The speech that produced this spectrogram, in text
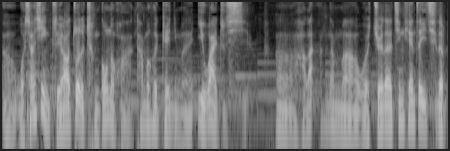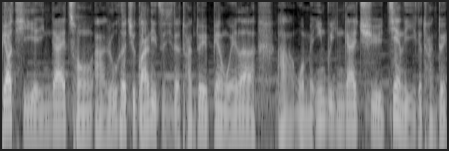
嗯，我相信只要做的成功的话，他们会给你们意外之喜。嗯，好了，那么我觉得今天这一期的标题也应该从啊如何去管理自己的团队变为了啊我们应不应该去建立一个团队。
